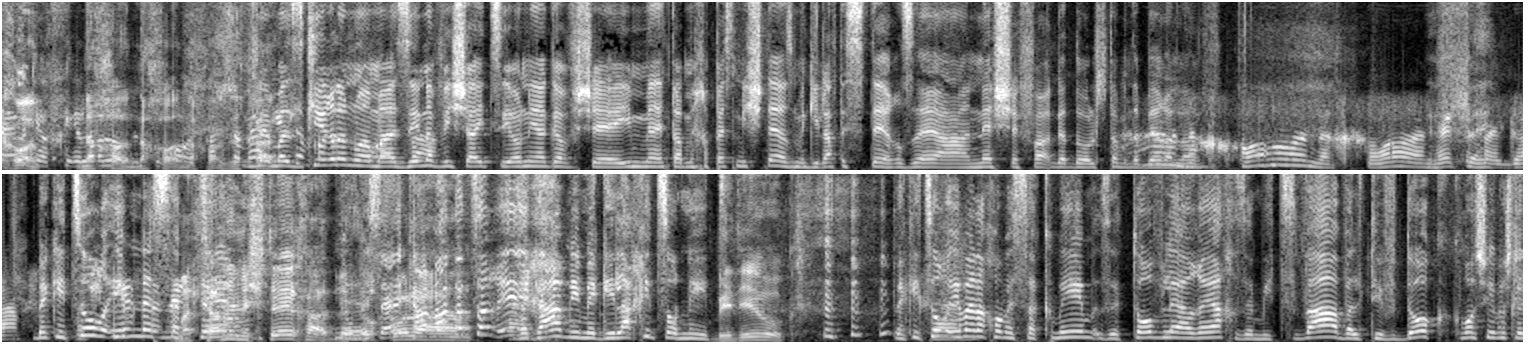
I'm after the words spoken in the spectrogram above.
נכון, לא, לא, נכון, זה נכון. נכון, ומזכיר עכשיו לנו המאזין. אבישי ציוני, אגב, שאם אתה מחפש משתה, אז מגילת אסתר, זה הנשף הגדול שאתה מדבר אה, עליו. נכון, נכון, נשף. האגם. בקיצור, אם נסכם... מצאנו משתה אחד. נו, בסדר, כל כמה אתה צריך? וגם עם מגילה חיצונית. בדיוק. בקיצור, כן. אם אנחנו מסכמים, זה טוב לארח, זה מצווה, אבל תבדוק, כמו שאמא שלי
